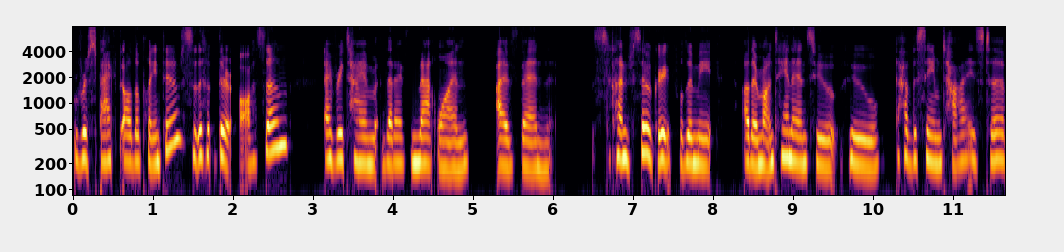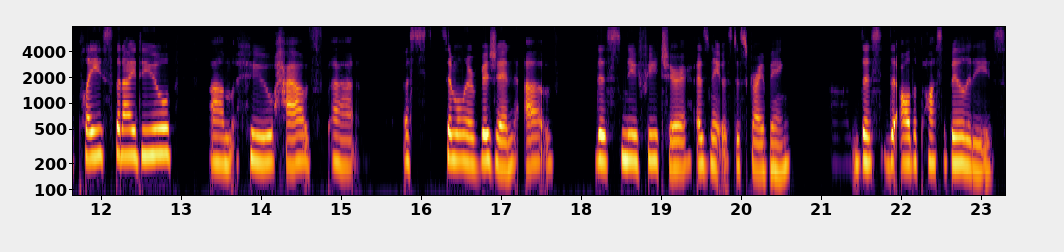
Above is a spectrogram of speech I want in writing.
respect all the plaintiffs. They're awesome. Every time that I've met one, I've been of so grateful to meet other Montanans who who have the same ties to place that I do, um, who have uh, a similar vision of this new future as Nate was describing, um, this the, all the possibilities,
